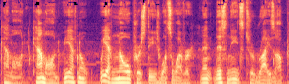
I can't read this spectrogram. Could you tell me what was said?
Come on, come on. We have no we have no prestige whatsoever. And then this needs to rise up.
